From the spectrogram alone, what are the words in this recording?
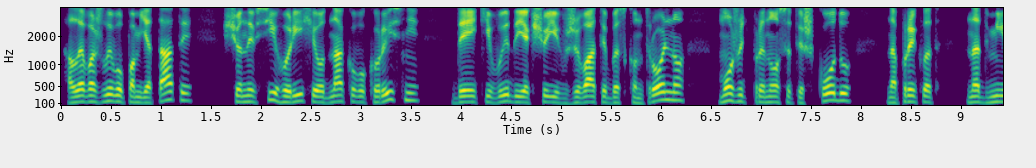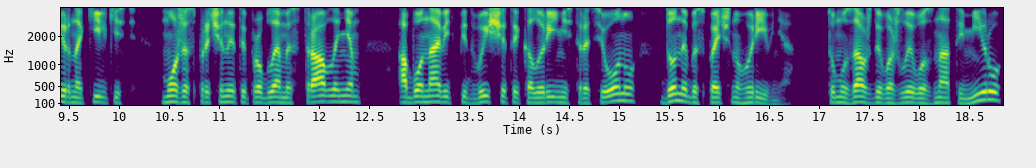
Але важливо пам'ятати, що не всі горіхи однаково корисні, деякі види, якщо їх вживати безконтрольно, можуть приносити шкоду, наприклад, надмірна кількість може спричинити проблеми з травленням або навіть підвищити калорійність раціону до небезпечного рівня. Тому завжди важливо знати міру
